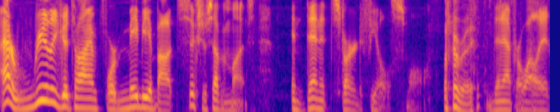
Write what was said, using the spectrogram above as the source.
I had a really good time for maybe about 6 or 7 months. And then it started to feel small. right. Then after a while it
